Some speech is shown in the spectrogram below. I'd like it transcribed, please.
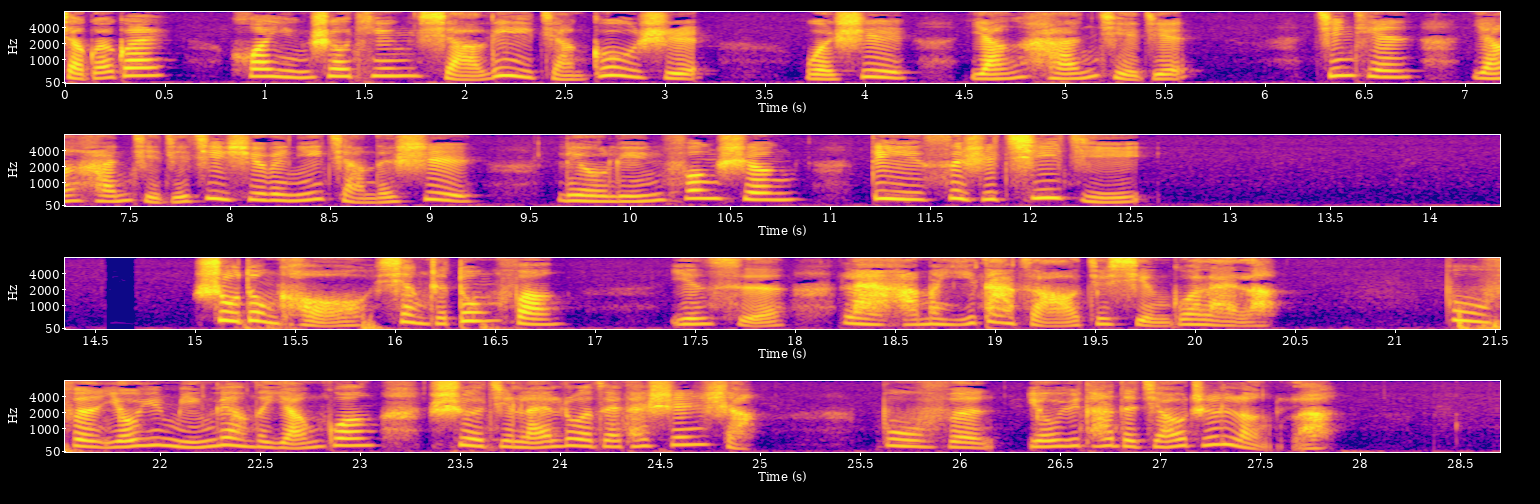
小乖乖，欢迎收听小丽讲故事。我是杨涵姐姐。今天，杨涵姐姐继续为你讲的是《柳林风声》第四十七集。树洞口向着东方，因此癞蛤蟆一大早就醒过来了。部分由于明亮的阳光射进来落在它身上，部分由于它的脚趾冷了。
